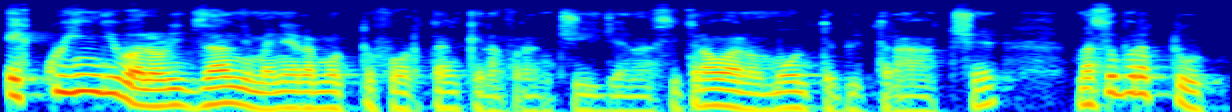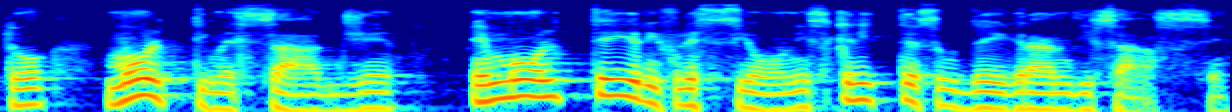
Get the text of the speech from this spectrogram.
e quindi valorizzando in maniera molto forte anche la francigena. Si trovano molte più tracce, ma soprattutto molti messaggi e molte riflessioni scritte su dei grandi sassi.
